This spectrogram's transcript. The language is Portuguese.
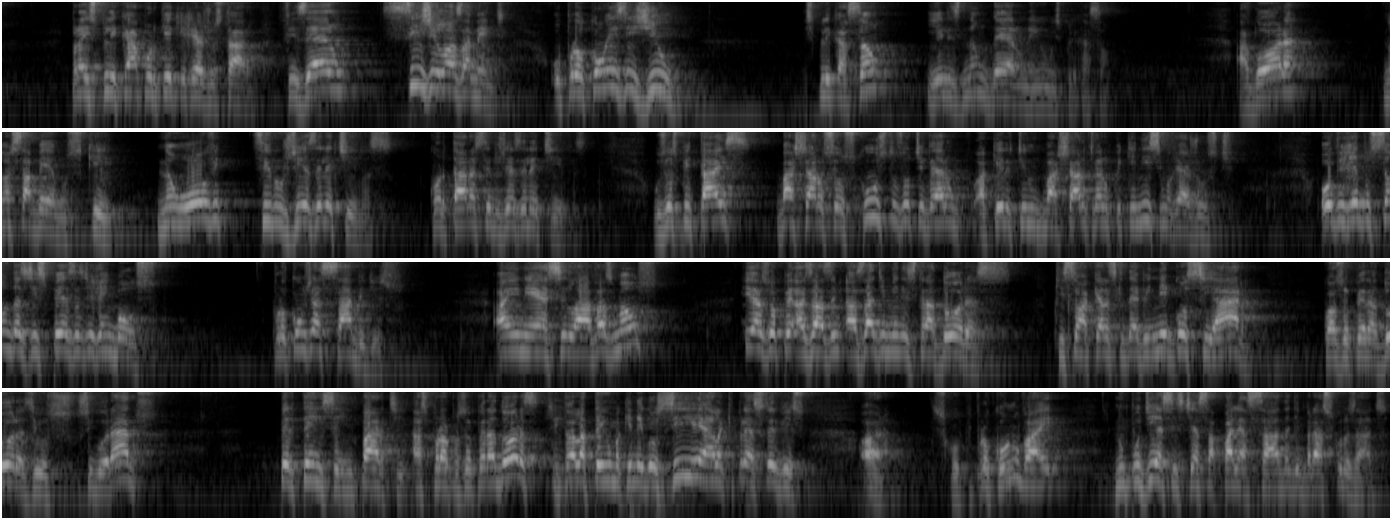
para explicar por que, que reajustaram. Fizeram sigilosamente. O PROCON exigiu explicação e eles não deram nenhuma explicação. Agora, nós sabemos que não houve cirurgias eletivas, cortaram as cirurgias eletivas. Os hospitais baixaram seus custos ou tiveram, aqueles que não baixaram, tiveram um pequeníssimo reajuste. Houve redução das despesas de reembolso. O PROCON já sabe disso. A ANS lava as mãos e as, as, as administradoras, que são aquelas que devem negociar com as operadoras e os segurados, pertencem em parte às próprias operadoras, Sim. então ela tem uma que negocia e é ela que presta o serviço. Ora, desculpe, o PROCON não vai, não podia assistir essa palhaçada de braços cruzados.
